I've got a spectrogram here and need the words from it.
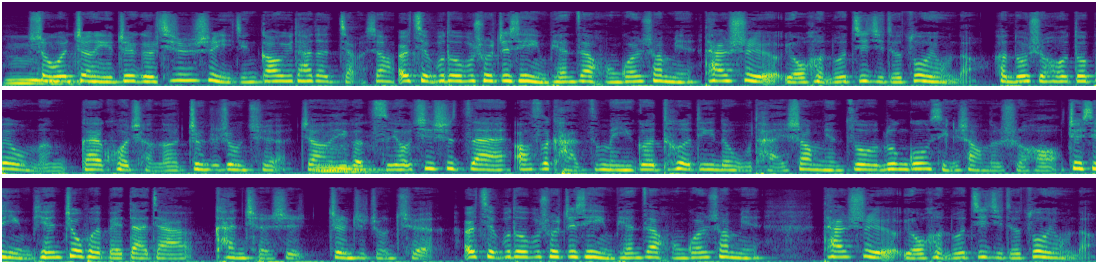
嗯社会正义，这个其实是已经高于他的奖项。而且不得不说，这些影片在宏观上面，它是有很多积极的作用的。很多时候都被我们概括成了政治正确这样的一个词，尤其是在奥斯卡这么一个特定的舞台上面做论功行赏的时候，这些影片就会被大家看成是政治。正确，而且不得不说，这些影片在宏观上面，它是有很多积极的作用的。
